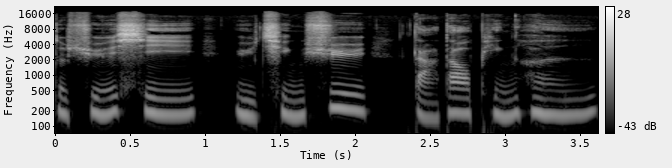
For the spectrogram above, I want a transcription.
的学习与情绪达到平衡，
